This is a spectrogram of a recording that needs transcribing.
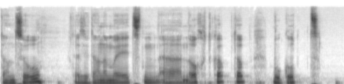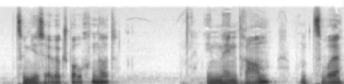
dann so, dass ich dann einmal jetzt eine Nacht gehabt habe, wo Gott zu mir selber gesprochen hat, in meinem Traum. Und zwar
